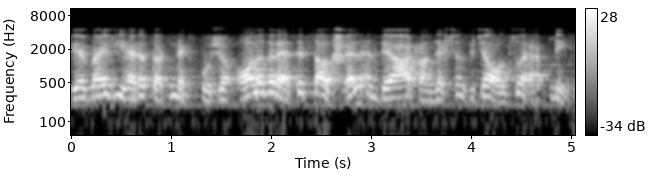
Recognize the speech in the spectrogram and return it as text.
whereby we had a certain exposure. All other assets are well, and there are transactions which are also happening.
